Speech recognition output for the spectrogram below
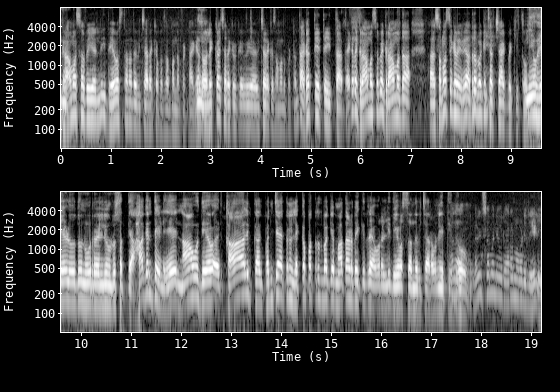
ಗ್ರಾಮ ಸಭೆಯಲ್ಲಿ ದೇವಸ್ಥಾನದ ವಿಚಾರಕ್ಕೆ ಸಂಬಂಧಪಟ್ಟ ಹಾಗೆ ಅಥವಾ ಲೆಕ್ಕಾಚಾರಕ್ಕೆ ವಿಚಾರಕ್ಕೆ ಸಂಬಂಧಪಟ್ಟಂತ ಅಗತ್ಯತೆ ಇತ್ತ ಅಂತ. ಯಾಕಂದ್ರೆ ಗ್ರಾಮ ಸಭೆ ಗ್ರಾಮದ ಆ, ಸಮಸ್ಯೆಗಳಿದೆ ಅದರ ಬಗ್ಗೆ ಚರ್ಚೆ ಆಗ್ಬೇಕಿತ್ತು. ನೀವು ಹೇಳುವುದು ನೂರರಲ್ಲಿ ನೂರು ಸತ್ಯ. ಹಾಗಂತೇಳಿ ನಾವು ದೇವ ಖಾಲಿ ಪಂಚಾಯತ್ನ ಲೆಕ್ಕಪತ್ರದ ಬಗ್ಗೆ ಮಾತಾಡಬೇಕಿದ್ರೆ ಅವರಲ್ಲಿ ದೇವಸ್ಥಾನದ ವಿಚಾರವನ್ನು ಎತ್ತಿದ್ರು. ನವೀನ್ ಸಾಮಾನ್ಯ ಅವರು ಆರಂಭ ಮಾಡಿದ್ದು ಹೇಳಿ.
